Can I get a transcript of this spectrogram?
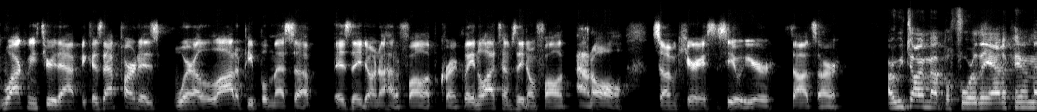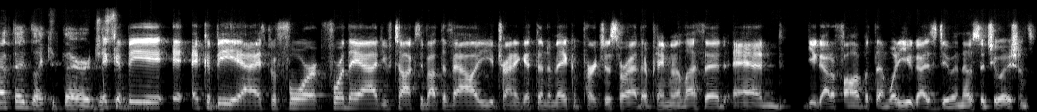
Walk me through that because that part is where a lot of people mess up is they don't know how to follow up correctly. And a lot of times they don't follow up at all. So I'm curious to see what your thoughts are. Are we talking about before they add a payment method? Like they're just it could be it, it, could be yeah, it's before before they add, you've talked about the value, you're trying to get them to make a purchase or add their payment method, and you got to follow up with them. What do you guys do in those situations?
